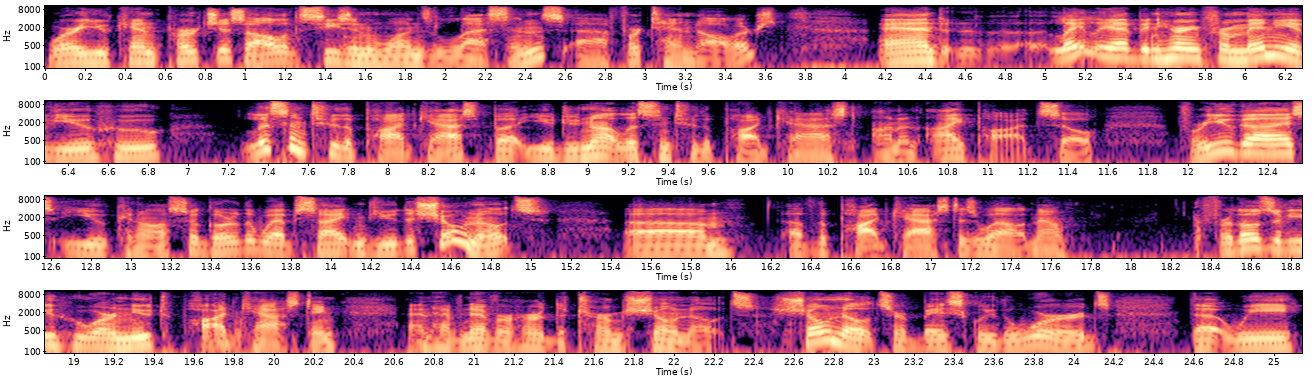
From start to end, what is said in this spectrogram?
where you can purchase all of Season 1's lessons uh, for $10. And lately, I've been hearing from many of you who listen to the podcast, but you do not listen to the podcast on an iPod. So, for you guys, you can also go to the website and view the show notes um, of the podcast as well. Now, for those of you who are new to podcasting and have never heard the term show notes, show notes are basically the words that we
